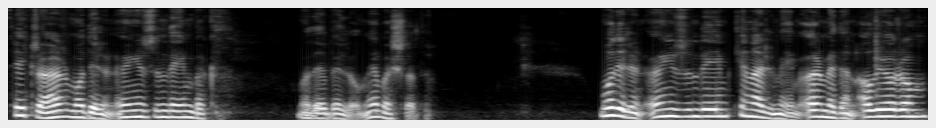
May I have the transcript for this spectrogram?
Tekrar modelin ön yüzündeyim bakın. Model belli olmaya başladı. Modelin ön yüzündeyim. Kenar ilmeğimi örmeden alıyorum.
